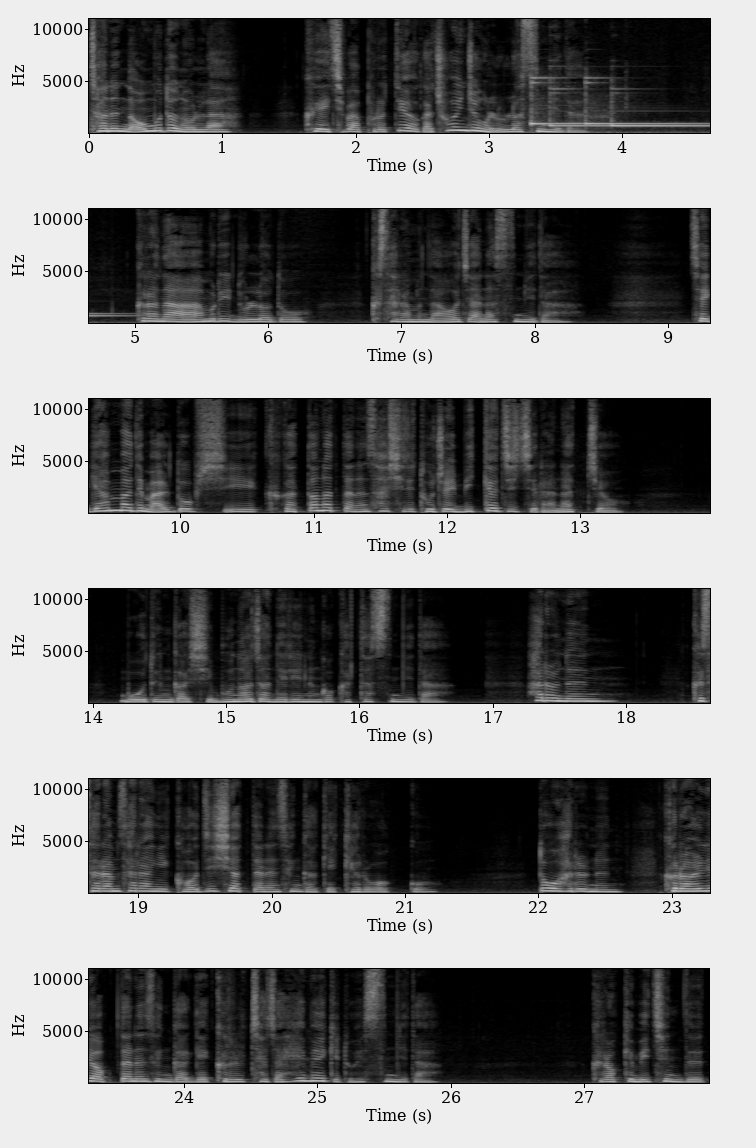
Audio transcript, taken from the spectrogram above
저는 너무도 놀라 그의 집 앞으로 뛰어가 초인종을 눌렀습니다. 그러나 아무리 눌러도 그 사람은 나오지 않았습니다. 제게 한마디 말도 없이 그가 떠났다는 사실이 도저히 믿겨지질 않았죠. 모든 것이 무너져 내리는 것 같았습니다. 하루는 그 사람 사랑이 거짓이었다는 생각에 괴로웠고 또 하루는 그럴 리 없다는 생각에 그를 찾아 헤매기도 했습니다. 그렇게 미친 듯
